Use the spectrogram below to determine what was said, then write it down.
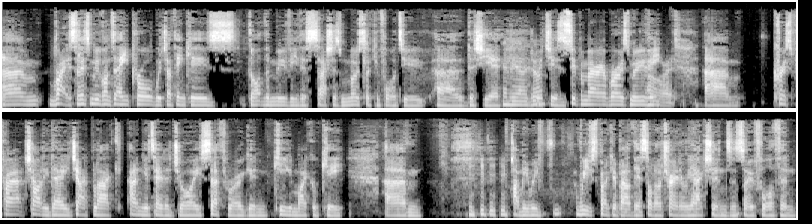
Um, right, so let's move on to April, which I think is got the movie that Sacha's most looking forward to uh, this year, which is a Super Mario Bros. movie. Oh, right. Um, Chris Pratt, Charlie Day, Jack Black, Anya Taylor Joy, Seth Rogen, Keegan Michael Key. Um, I mean, we've we've spoken about this on our trailer reactions and so forth, and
